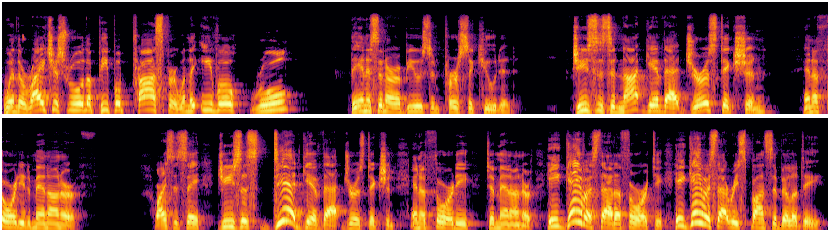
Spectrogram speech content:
When the righteous rule, the people prosper. When the evil rule, the innocent are abused and persecuted. Jesus did not give that jurisdiction and authority to men on earth. Or I should say, Jesus did give that jurisdiction and authority to men on earth. He gave us that authority. He gave us that responsibility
